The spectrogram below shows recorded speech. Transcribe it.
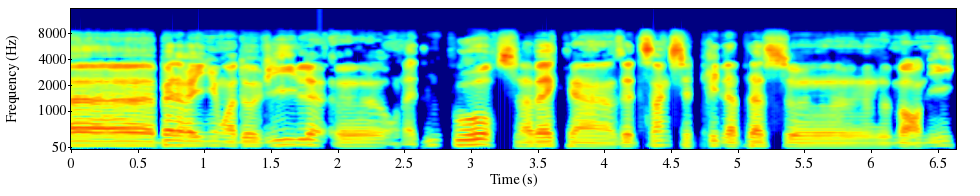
euh, belle réunion à Deauville. Euh, on a 10 courses avec un Z5, c'est le prix de la place Morny.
